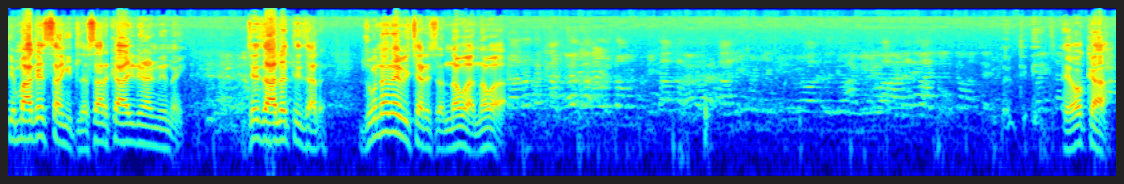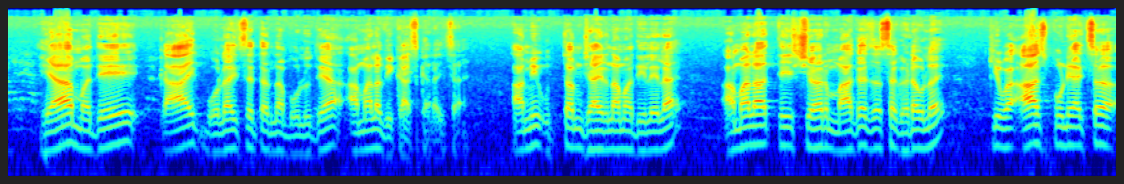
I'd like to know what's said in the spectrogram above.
ते मागेच सांगितलं सारखं आळणी आळणी नाही. जे झालं ते झालं. जुनं नाही विचारायचं नवा नवा. हे का ह्यामध्ये काय बोलायचं त्यांना बोलू द्या आम्हाला विकास करायचा आहे. आम्ही उत्तम जाहीरनामा दिलेला आहे. आम्हाला ते शहर मागं जसं घडवलंय किंवा आज पुण्याचं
